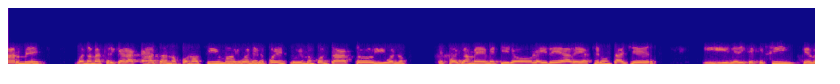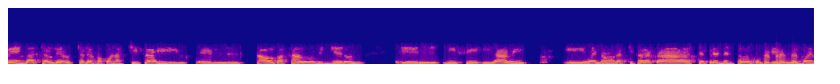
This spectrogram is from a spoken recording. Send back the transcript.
darme, bueno, me acerqué a la casa, nos conocimos y bueno, después estuvimos en contacto y bueno, después ya me, me tiró la idea de hacer un taller y le dije que sí, que venga, charle, charlemos con las chicas y el sábado pasado vinieron el Lizzy y Gaby y bueno, las chicas de acá se prenden todo porque como es,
